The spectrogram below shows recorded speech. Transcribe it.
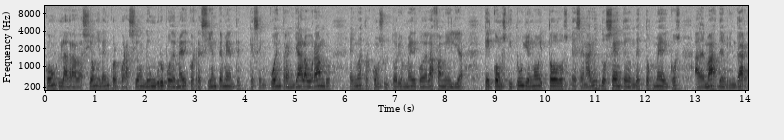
con la graduación y la incorporación de un grupo de médicos recientemente que se encuentran ya laborando en nuestros consultorios médicos de la familia que constituyen hoy todos escenarios docentes donde estos médicos, además de brindar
